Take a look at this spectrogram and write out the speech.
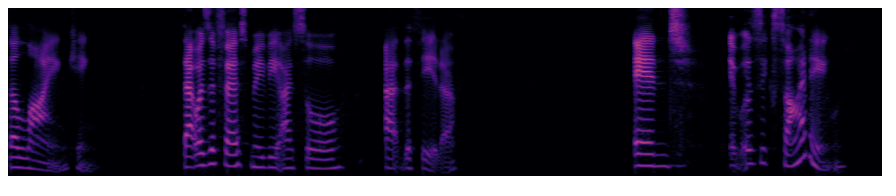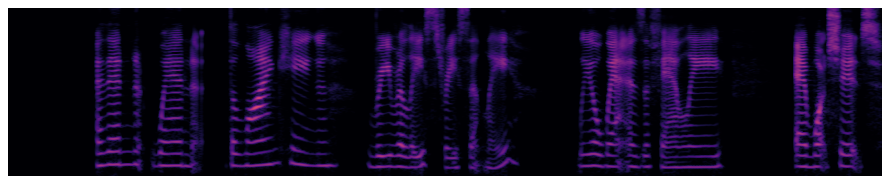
The Lion King. That was the first movie I saw at the theater. And it was exciting. And then when The Lion King re released recently, we all went as a family and watched it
